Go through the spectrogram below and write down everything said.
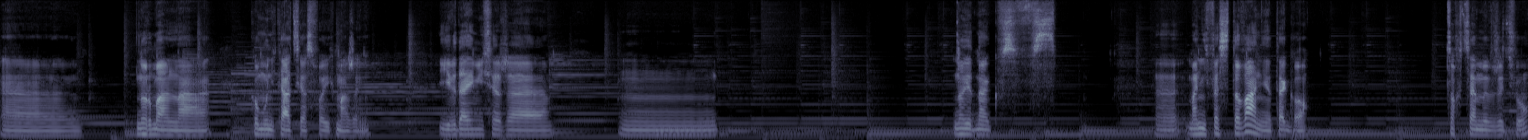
e, normalna komunikacja swoich marzeń. I wydaje mi się, że mm, no jednak w, w, e, manifestowanie tego, co chcemy w życiu,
